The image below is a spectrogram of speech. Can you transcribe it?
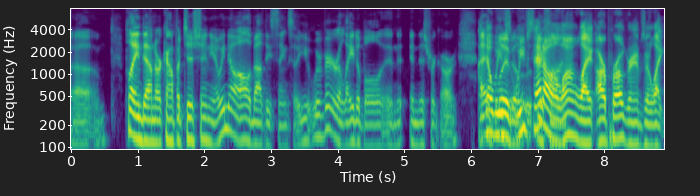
um, playing down our competition. Yeah, we know all about these things, so you, we're very relatable in in this regard. I know we've we've said all fun. along like our programs are like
